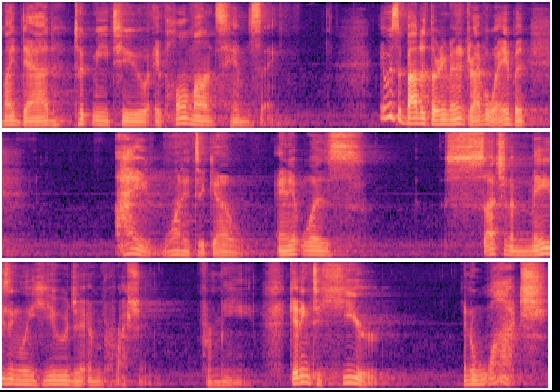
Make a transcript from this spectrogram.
my dad took me to a Paul hymn sing. It was about a 30 minute drive away, but I wanted to go. And it was such an amazingly huge impression for me. Getting to hear and watch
